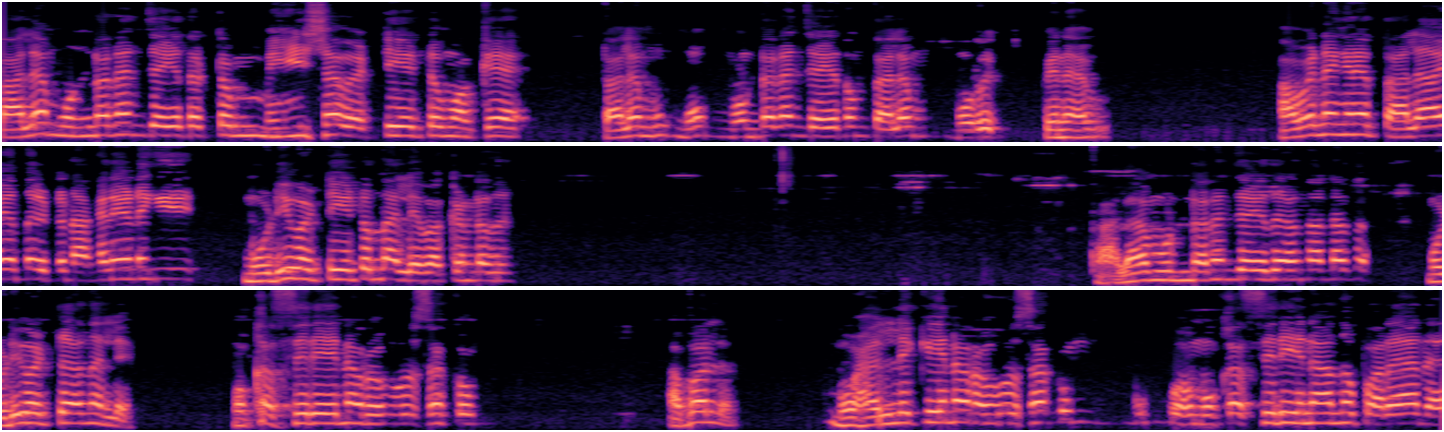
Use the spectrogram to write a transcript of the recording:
തല മുണ്ടനം ചെയ്തിട്ടും മീശ വെട്ടിയിട്ടും ഒക്കെ തല മുണ്ടനം ചെയ്തും തല മുറി പിന്നെ അവനെങ്ങനെ തല എന്ന് കിട്ടണം. അങ്ങനെയാണെങ്കിൽ മുടി വെട്ടിയിട്ടൊന്നല്ലേ വെക്കേണ്ടത്? തല മുണ്ടനം ചെയ്ത് എന്നത് മുടി വെട്ടുക എന്നല്ലേ മുഖസ്സിരീന റൂസക്കും അപ്പോൾ മുഹല്ലിക്കീന റഹൂസക്കും മുഖസ്സിരീന എന്ന് പറയാന്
